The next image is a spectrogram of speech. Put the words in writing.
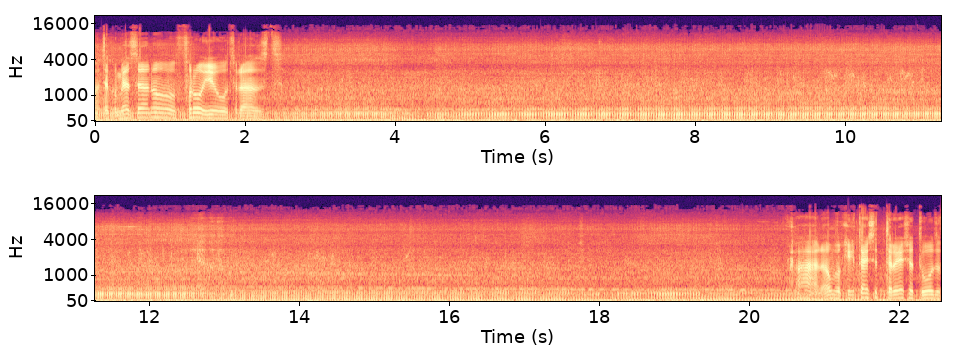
Ó, tá começando a fruir o trânsito. Caramba, o que, que tá esse trecho todo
